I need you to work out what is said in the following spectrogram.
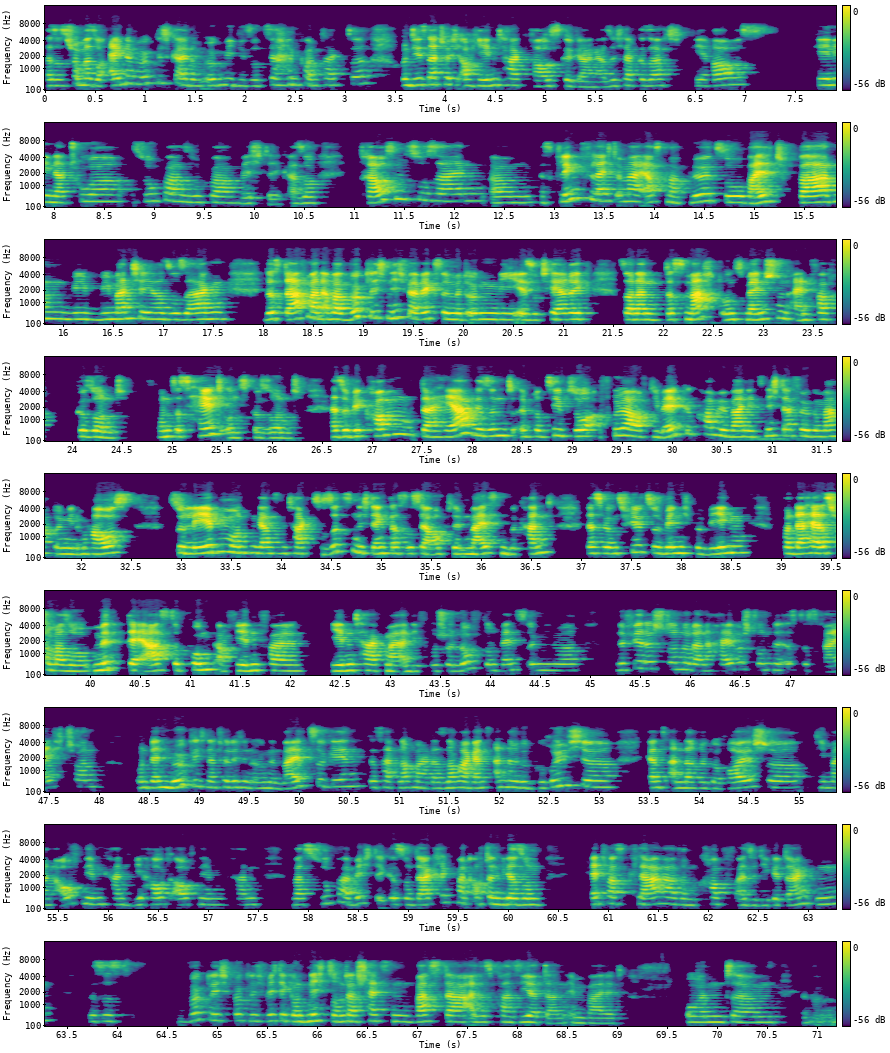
Also es ist schon mal so eine Möglichkeit, um irgendwie die sozialen Kontakte. Und die ist natürlich auch jeden Tag rausgegangen. Also ich habe gesagt, geh raus, geh in die Natur, super, super wichtig. Also draußen zu sein, ähm, es klingt vielleicht immer erstmal blöd, so Waldbaden, wie, wie manche ja so sagen. Das darf man aber wirklich nicht verwechseln mit irgendwie Esoterik, sondern das macht uns Menschen einfach gesund und es hält uns gesund. Also wir kommen daher, wir sind im Prinzip so früher auf die Welt gekommen. Wir waren jetzt nicht dafür gemacht, irgendwie in einem Haus zu leben und den ganzen Tag zu sitzen. Ich denke, das ist ja auch den meisten bekannt, dass wir uns viel zu wenig bewegen. Von daher ist schon mal so mit der erste Punkt auf jeden Fall jeden Tag mal an die frische Luft. Und wenn es irgendwie nur eine Viertelstunde oder eine halbe Stunde ist, das reicht schon und wenn möglich natürlich in irgendeinen Wald zu gehen. Das hat nochmal, das nochmal ganz andere Gerüche, ganz andere Geräusche, die man aufnehmen kann, die die Haut aufnehmen kann, was super wichtig ist. Und da kriegt man auch dann wieder so einen etwas klareren Kopf, also die Gedanken. Das ist wirklich, wirklich wichtig und nicht zu unterschätzen, was da alles passiert dann im Wald. Und ähm,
